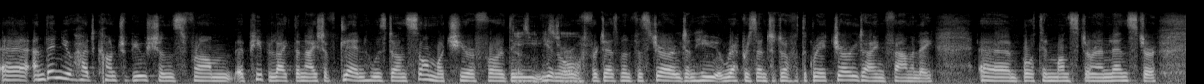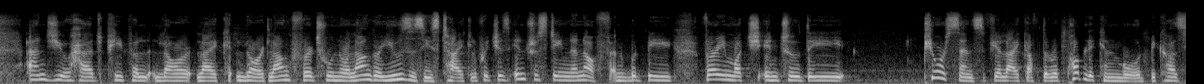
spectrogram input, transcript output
Uh, and then you had contributions from uh, people like the Knight of Glin, who has done so much here for the, Desmond you know, for Desmond Fitzgerald, and he representative of the great Geraldine family, um, both in Munster and Leinster. And you had people like Lord Longford, who no longer uses his title, which is interesting enough and would be very much into the pure sense, if you like, of the Republican mode because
